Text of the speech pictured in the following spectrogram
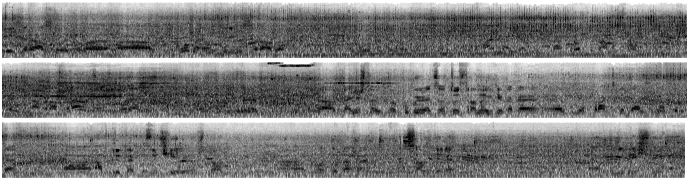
третий раз у этого а, дома, и он все время все рада. Вот, это нормально, я расстроен, потому что надо расстраиваться, тем более Конечно, Куба является той страной, где, какая, где практика танца настолько а, открытая к изучению, что комфортно даже на самом деле э, не брещевик.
